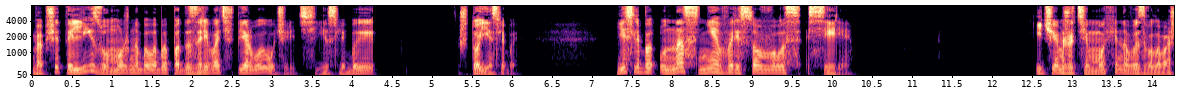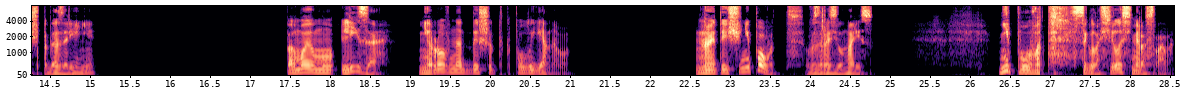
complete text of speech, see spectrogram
«Вообще-то Лизу можно было бы подозревать в первую очередь, если бы...» «Что если бы?» Если бы у нас не вырисовывалась серия. И чем же Тимохина вызвала ваше подозрение? По-моему, Лиза неровно дышит к Полуянову. «Но это еще не повод», — возразил Морис. «Не повод», — согласилась Мирослава.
